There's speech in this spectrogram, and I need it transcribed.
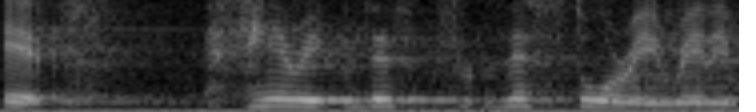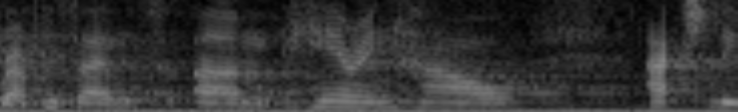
it's hearing this, this story really represents um, hearing how actually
